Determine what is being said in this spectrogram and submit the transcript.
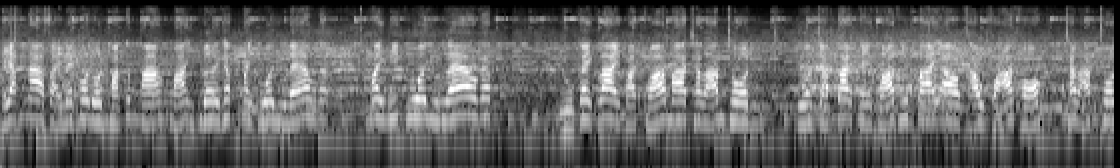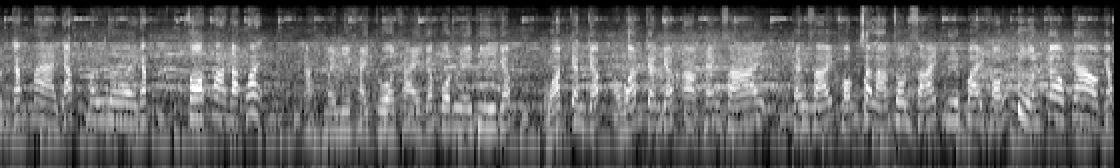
พยักหน้าใส่เลยเพราโดนหมัดก็มามาอีกเลยครับ ไม่กลัวอยู่แล้วครับ ไม่มีกลัวอยู่แล้วครับ อยู่ใกล้ๆหมัดขวามาฉลามชน ดวลจับได้เตะขวาขึ้นไปเอาเข่าขวาของฉลามชนครับแม่ยัดมันเลยครับตอกมาดักไว้อะไม่มีใครกลัวใครครับบนเวทีครับ วัดกันครับเอาวัดกันครับอ้าวแข้งซ้ายแข้งซ้ายของฉลามชนซ้ายคืนไปของด่วน 99 ครับ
